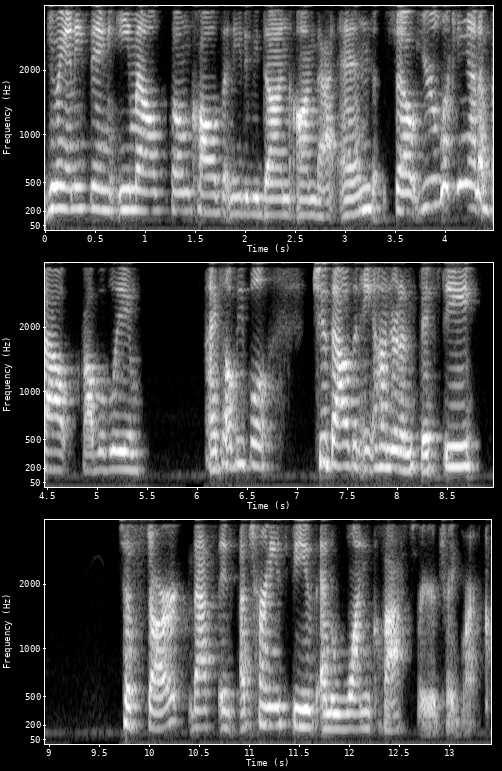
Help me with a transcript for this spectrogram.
doing anything, emails, phone calls that need to be done on that end. So you're looking at about probably, I tell people 2,850 to start. That's an attorney's fees and one class for your trademark.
